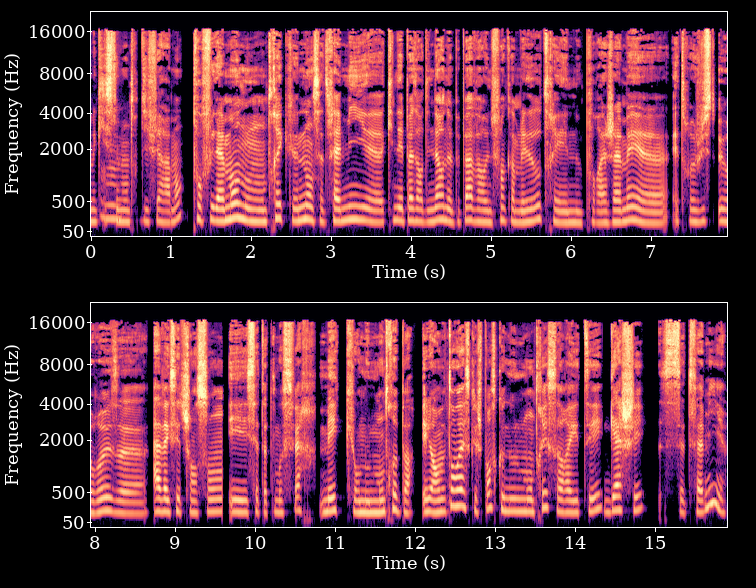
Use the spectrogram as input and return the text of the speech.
mais qui se Mm. montre différemment. Pour finalement nous montrer que non, cette famille euh, qui n'est pas ordinaire ne peut pas avoir une fin comme les autres et ne pourra jamais être juste heureuse avec cette chanson et cette atmosphère. Mais qu'on nous le montre pas. Et en même temps, ouais, ce que je pense que nous le montrer, ça aurait été gâcher cette famille.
